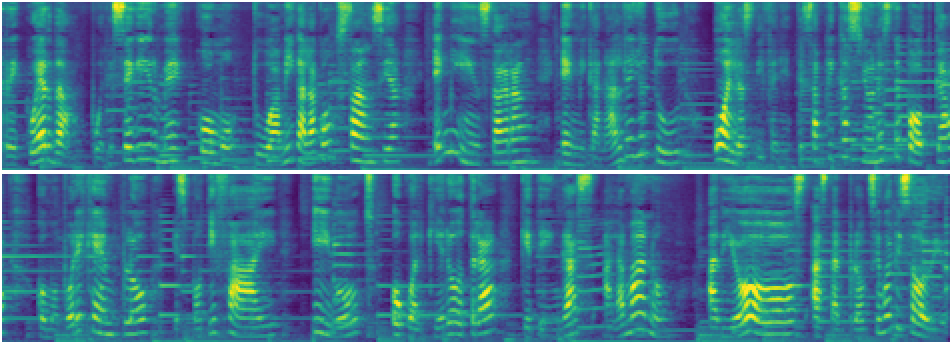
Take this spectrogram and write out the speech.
Recuerda, puedes seguirme como tu amiga La Constancia en mi Instagram, en mi canal de YouTube o en las diferentes aplicaciones de podcast como por ejemplo Spotify, Evox o cualquier otra que tengas a la mano. Adiós, hasta el próximo episodio.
